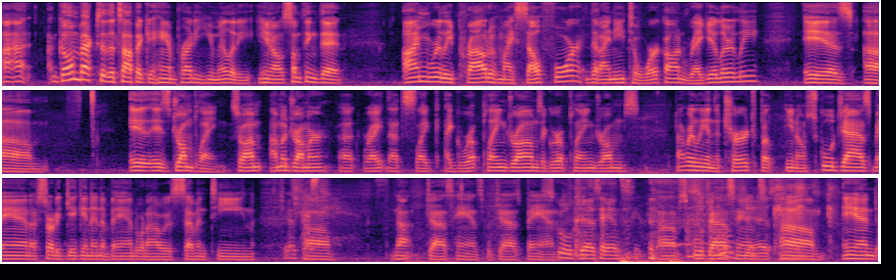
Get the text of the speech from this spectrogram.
I, I- going back to the topic at hand, pride and humility. You know, something that I'm really proud of myself for that I need to work on regularly is um, is, is drum playing. So I'm I'm a drummer, uh, right? That's like I grew up playing drums. I grew up playing drums, not really in the church, but you know, school jazz band. I started gigging in a band when I was 17. Jazz Um, not jazz hands, but jazz band School jazz hands. um, school jazz School hands. jazz Um, and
